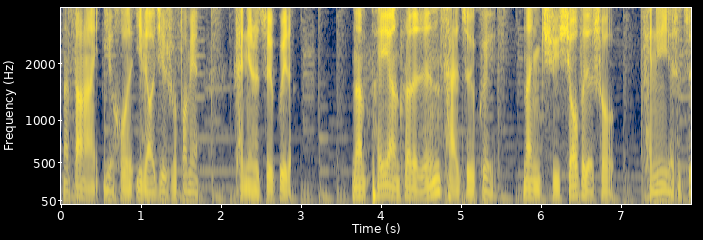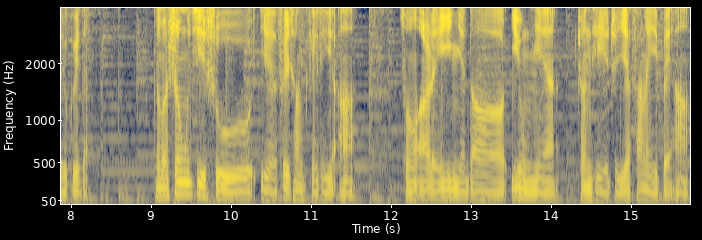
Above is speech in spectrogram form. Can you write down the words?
那当然以后医疗技术方面。肯定是最贵的，那培养出来的人才最贵，那你去消费的时候肯定也是最贵的。那么生物技术也非常给力啊，从二零一一年到一五年，整体直接翻了一倍啊。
